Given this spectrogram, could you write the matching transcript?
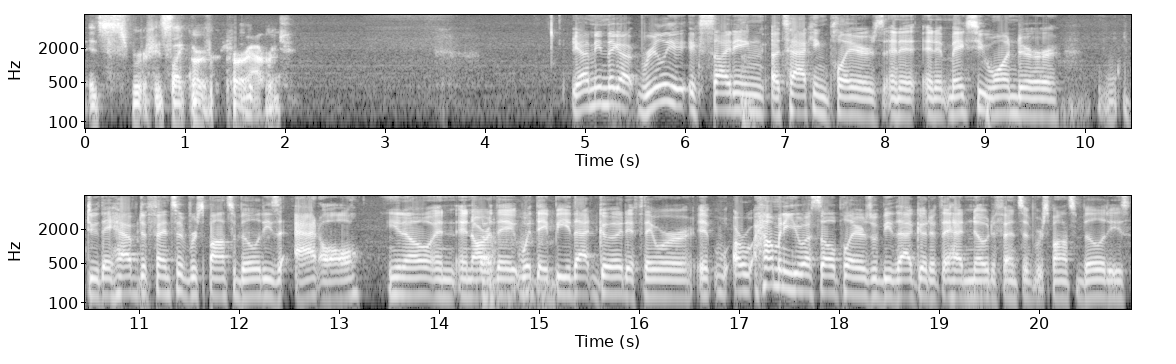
It's it's like or per average. Yeah, I mean they got really exciting attacking players, and it and it makes you wonder: Do they have defensive responsibilities at all? You know, and and are they would they be that good if they were? If, or how many USL players would be that good if they had no defensive responsibilities?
